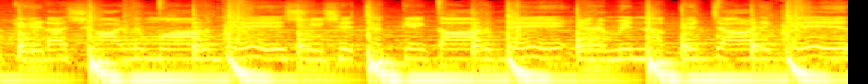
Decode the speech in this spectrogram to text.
ਕਿਹੜਾ ਸ਼ਾਟ ਮਾਰਦੇ? ਸ਼ੀਸ਼ੇ ਚੱਕੇ ਕਾਰ ਦੇ ਐਵੇਂ ਨੱਕ ਚਾੜ ਕੇ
